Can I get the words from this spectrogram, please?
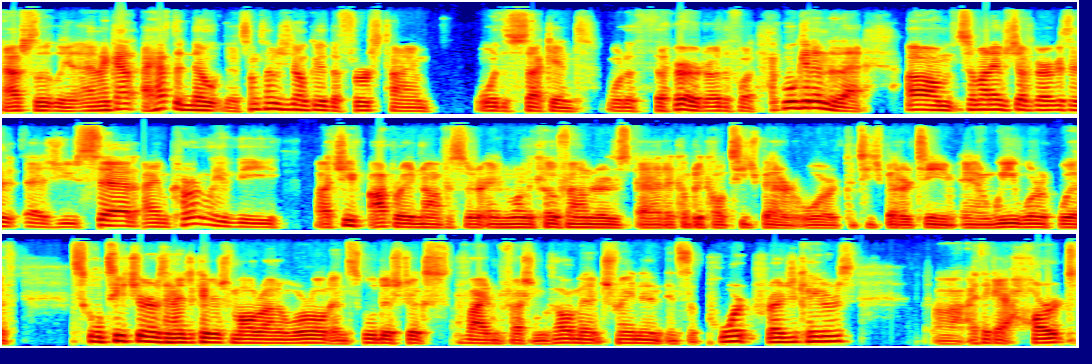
Absolutely. And I got I have to note that sometimes you don't get it the first time or the second or the third or the fourth. We'll get into that. Um, so my name is Jeff Gargas. As you said, I am currently the uh, chief operating officer and one of the co-founders at a company called Teach Better or the Teach Better team. And we work with school teachers and educators from all around the world and school districts providing professional development, training, and support for educators. Uh, I think at heart,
